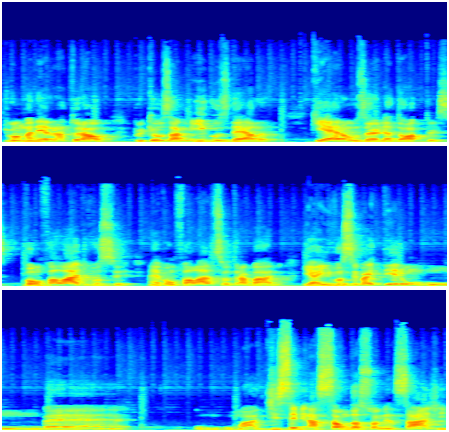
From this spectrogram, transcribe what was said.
de uma maneira natural, porque os amigos dela, que eram os early adopters, vão falar de você, né, vão falar do seu trabalho, e aí você vai ter um, um, é, uma disseminação da sua mensagem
